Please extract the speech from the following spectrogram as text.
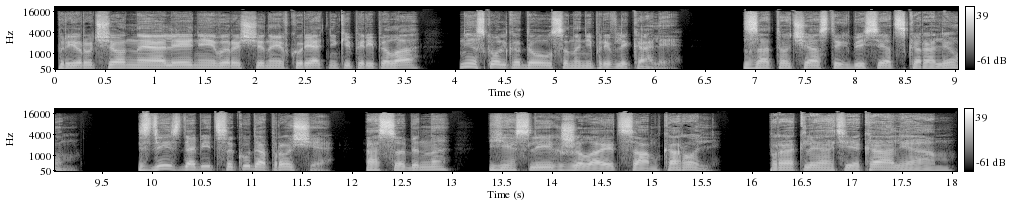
Прирученные олени и выращенные в курятнике перепела нисколько Доусона не привлекали. Зато частых бесед с королем здесь добиться куда проще, особенно если их желает сам король. Проклятие Калиам!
